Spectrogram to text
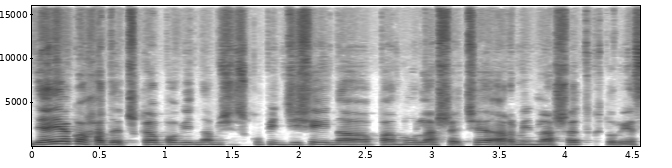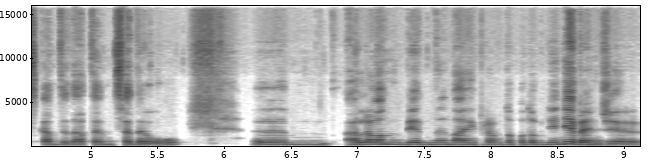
Ja jako chadeczka powinnam się skupić dzisiaj na panu Laszecie, Armin Laszet, który jest kandydatem CDU, ale on biedny najprawdopodobniej nie będzie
